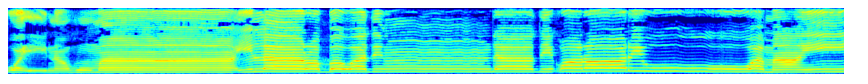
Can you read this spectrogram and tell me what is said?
وإنهما إلى ربوة ذات قرار ومعين.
